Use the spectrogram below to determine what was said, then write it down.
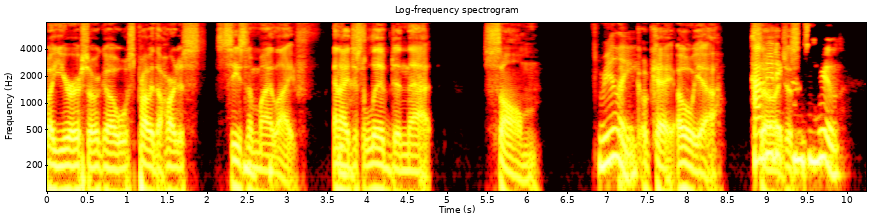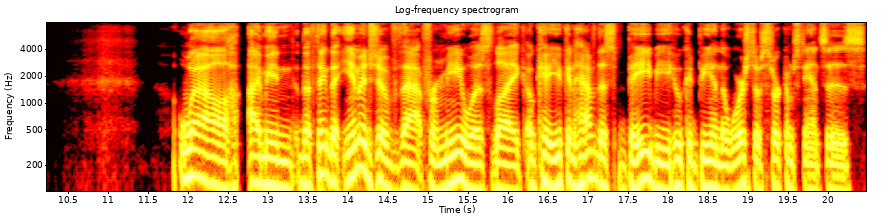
a year or so ago was probably the hardest season of my Mm-hmm. life, and I just lived in that psalm. Really? Like, okay. Oh yeah. How so did it just- come to you? Well, I mean, the thing, the image of that for me was like, okay, you can have this baby who could be in the worst of circumstances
